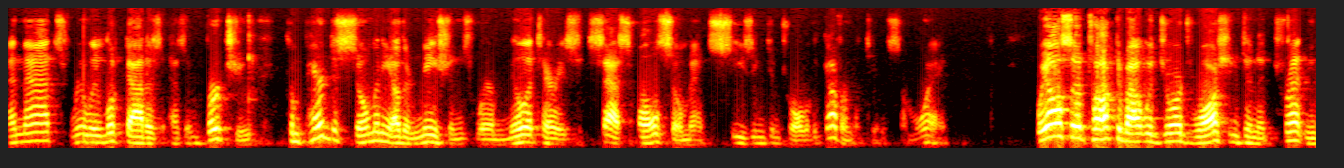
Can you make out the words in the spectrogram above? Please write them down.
And that's really looked at as, as a virtue compared to so many other nations where military success also meant seizing control of the government in some way. We also talked about with George Washington at Trenton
